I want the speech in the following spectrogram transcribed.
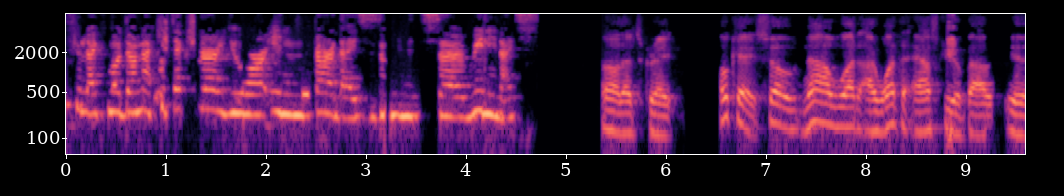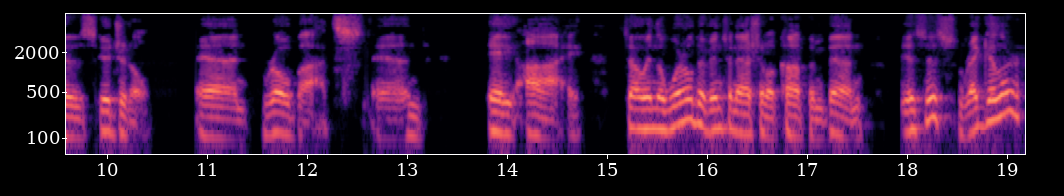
If you like modern architecture, you are in paradise. I mean, it's uh, really nice. Oh, that's great. Okay, so now what I want to ask you about is digital and robots and AI. So in the world of international comp and ben, is this regular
